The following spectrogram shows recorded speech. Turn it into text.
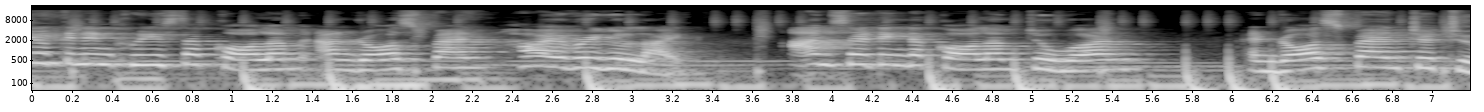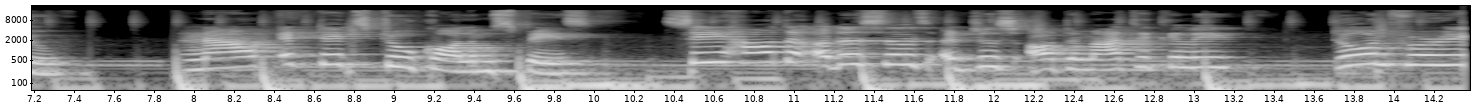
You can increase the column and row span however you like. I'm setting the column to 1 and row span to 2. Now it takes 2 column space. See how the other cells adjust automatically? Don't worry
